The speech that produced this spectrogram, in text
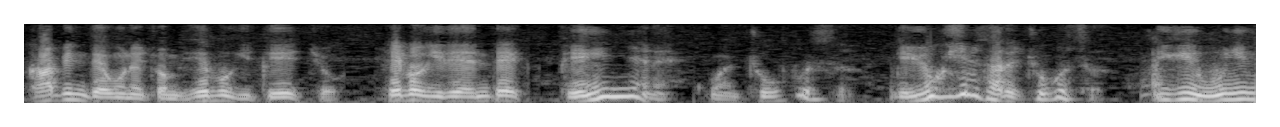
가빈대원에 좀 회복이 됐죠. 회복이 됐는데 병인년에 그만 죽어버렸어. 60살에 죽었어. 이게 운이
